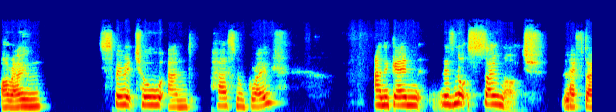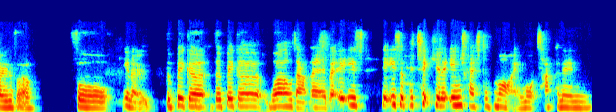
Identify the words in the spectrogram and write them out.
our own spiritual and personal growth. And again, there's not so much left over for, you know, the bigger the bigger world out there, but it is it is a particular interest of mine what's happening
